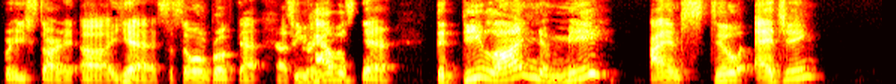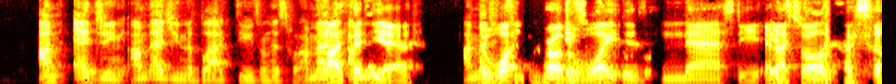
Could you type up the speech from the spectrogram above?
where he started. Uh yeah, so someone broke that. That's so you have us there. The D line to me, I am still edging. I'm edging. I'm edging the black dudes on this one. I'm edging, I think I'm yeah. I'm The what, bro? The it's- white is nasty, and I saw, cool. I saw,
